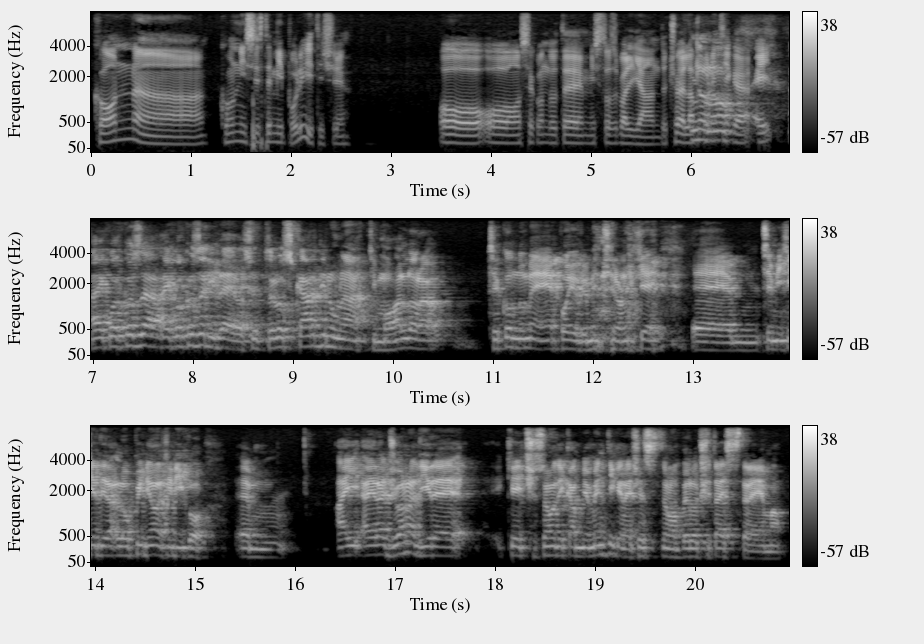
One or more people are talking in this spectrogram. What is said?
con, uh, con i sistemi politici. O, o, secondo te mi sto sbagliando? Cioè la no, politica no. È... Hai, qualcosa, hai qualcosa di vero, se te lo scardino un attimo. Allora, secondo me, poi ovviamente non è che eh, se mi chiedi l'opinione ti dico, ehm, hai, hai, ragione a dire che ci sono dei cambiamenti che necessitano velocità estrema.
